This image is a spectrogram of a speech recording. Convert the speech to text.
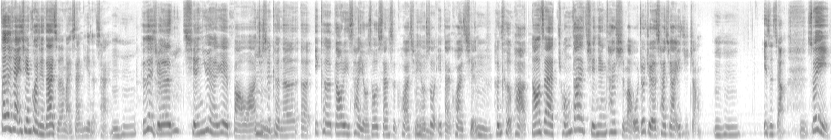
但是现在一千块钱大概只能买三天的菜，嗯哼，可是也觉得钱越来越薄啊，嗯、就是。可能呃一颗高丽菜有时候三十块钱，嗯、有时候一百块钱，嗯，很可怕。然后在从大概前年开始嘛，我就觉得菜价一直涨，嗯哼。一直涨，所以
